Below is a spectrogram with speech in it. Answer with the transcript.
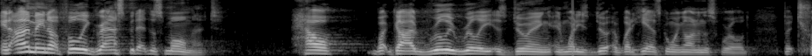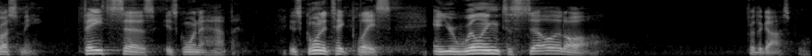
and I may not fully grasp it at this moment, how what God really, really is doing and what He's do, what He has going on in this world. But trust me, faith says it's going to happen. It's going to take place, and you're willing to sell it all for the gospel.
